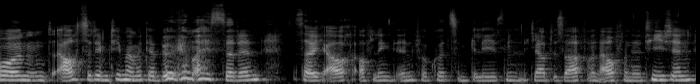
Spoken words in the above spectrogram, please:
Und auch zu dem Thema mit der Bürgermeisterin, das habe ich auch auf LinkedIn vor kurzem gelesen. Ich glaube, das war von, auch von der Tishin,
